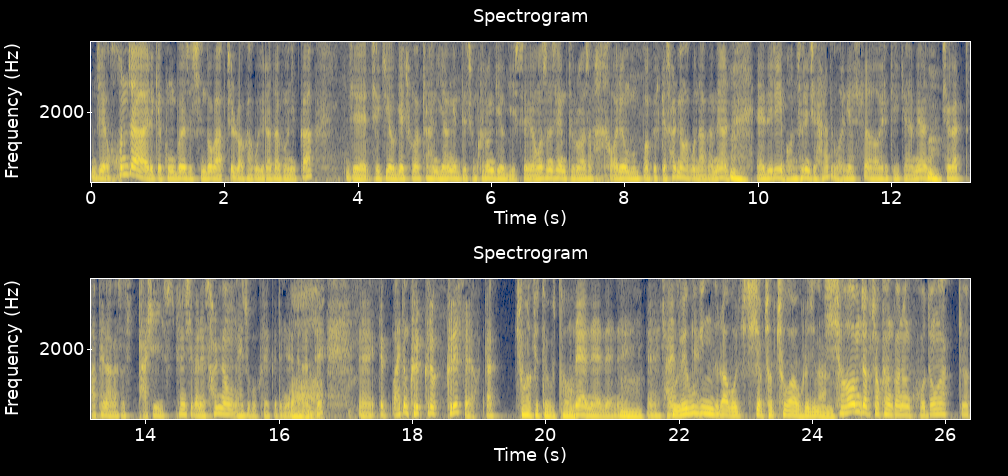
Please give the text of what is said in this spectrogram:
이제 혼자 이렇게 공부해서 진도가 앞질러 가고 이러다 보니까 이제 제 기억에 중학교 한 2학년 때 좀 그런 기억이 있어요. 영어 선생님 들어와서 막 어려운 문법 이렇게 설명하고 나가면 애들이 뭔 소리인지 하나도 모르겠어. 이렇게 얘기하면 제가 앞에 나가서 다시 쉬는 시간에 설명해주고 그랬거든요. 애들한테. 네. 근데 하여튼 그, 그, 그랬어요. 그러니까 중학교 때부터 네네네네. 네, 그. 외국인들하고 직접 접촉하고 그러지는 않으셨어요. 처음 접촉한 거는 고등학교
